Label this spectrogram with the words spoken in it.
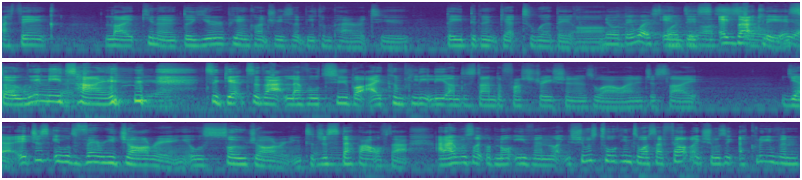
I think, like, you know, the European countries that we compare it to, they didn't get to where they are. No, they were in this us. so- exactly yeah, so we need time Yeah. to get to that level too but i completely understand the frustration as well and it just like yeah it just it was very jarring it was so jarring to Mm-hmm. just step out of that and i was like not even like she was talking to us i felt like she was i couldn't even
